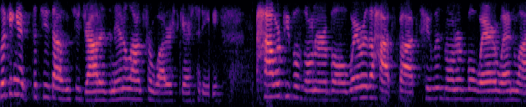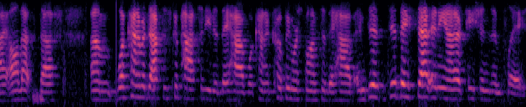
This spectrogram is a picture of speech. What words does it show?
looking at the 2002 drought as an analog for water scarcity. How were people vulnerable? Where were the hot spots? Who was vulnerable? Where? When? Why? All that stuff. Um, what kind of adaptive capacity did they have? What kind of coping response did they have? And did did they set any adaptations in place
